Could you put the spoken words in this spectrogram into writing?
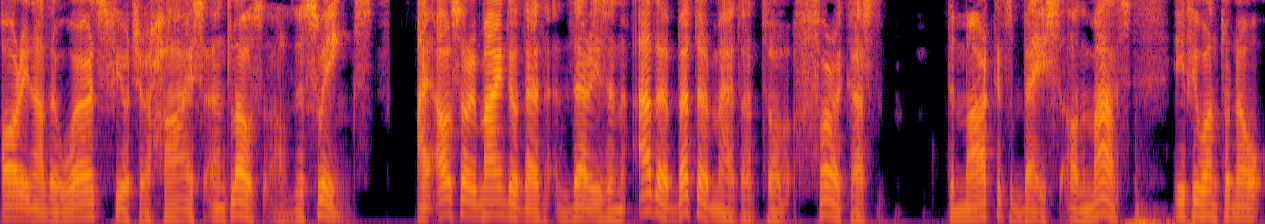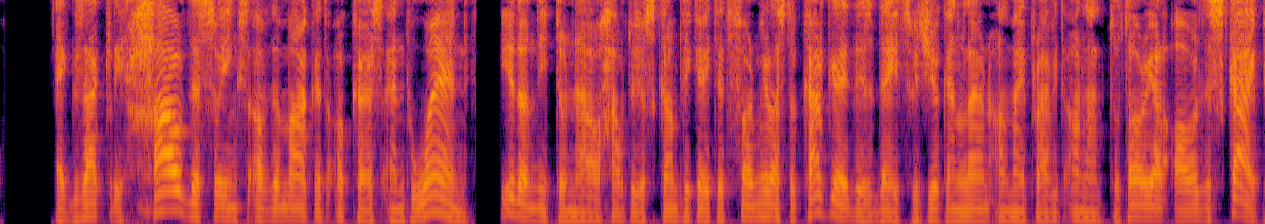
or in other words, future highs and lows of the swings. I also remind you that there is another better method to forecast the markets based on months if you want to know exactly how the swings of the market occurs and when. You don't need to know how to use complicated formulas to calculate these dates, which you can learn on my private online tutorial over the Skype.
